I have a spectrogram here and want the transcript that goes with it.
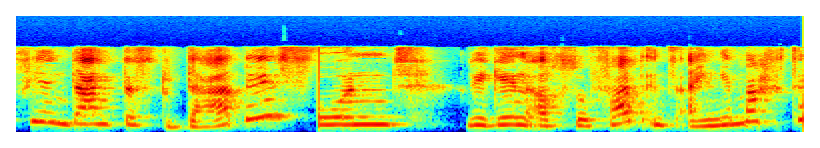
vielen Dank, dass du da bist und wir gehen auch sofort ins Eingemachte.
